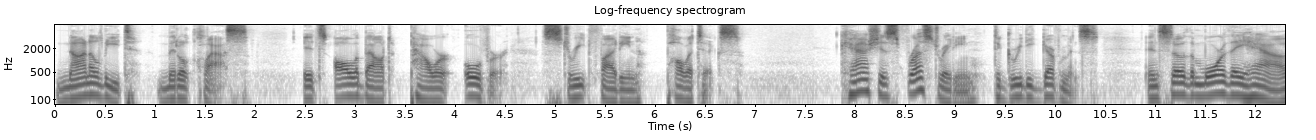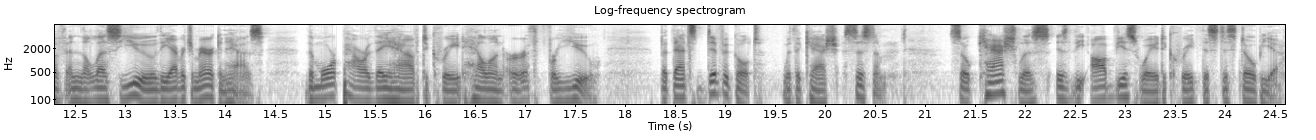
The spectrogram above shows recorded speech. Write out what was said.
non elite middle class. It's all about power over street fighting politics. Cash is frustrating to greedy governments and so the more they have, and the less you, the average American, has, the more power they have to create hell on earth for you. But that's difficult with the cash system. So cashless is the obvious way to create this dystopia.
